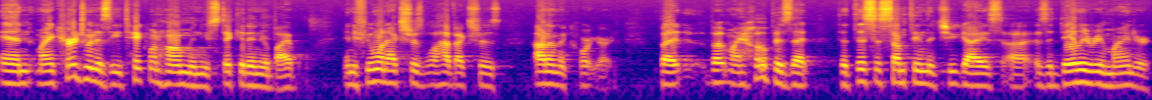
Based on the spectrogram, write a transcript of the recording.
And my encouragement is that you take one home and you stick it in your Bible. And if you want extras, we'll have extras out in the courtyard. But, but my hope is that, that this is something that you guys, uh, as a daily reminder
